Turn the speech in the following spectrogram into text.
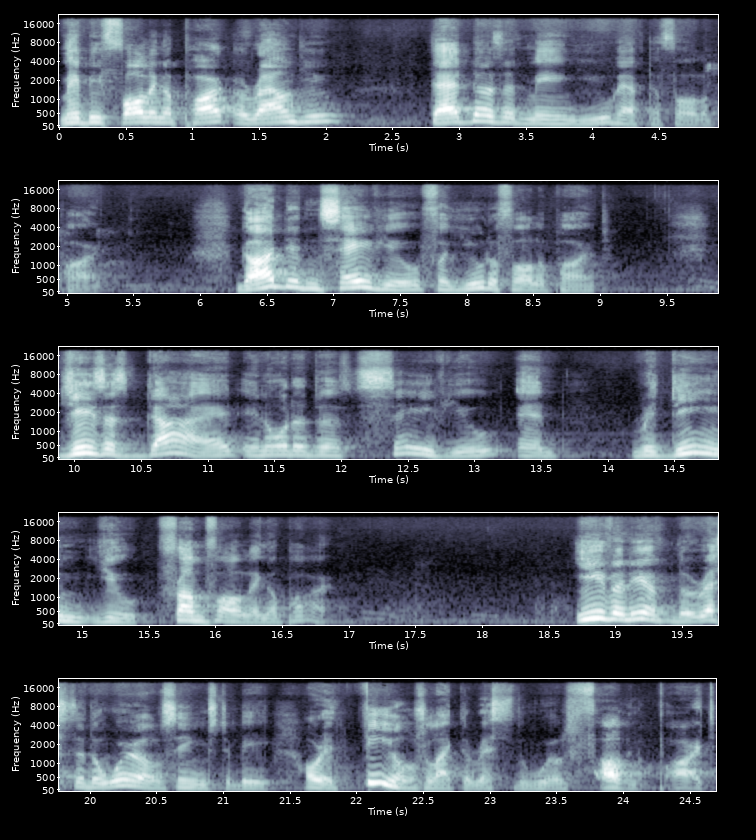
may be falling apart around you, that doesn't mean you have to fall apart. God didn't save you for you to fall apart. Jesus died in order to save you and redeem you from falling apart even if the rest of the world seems to be, or it feels like the rest of the world is falling apart.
